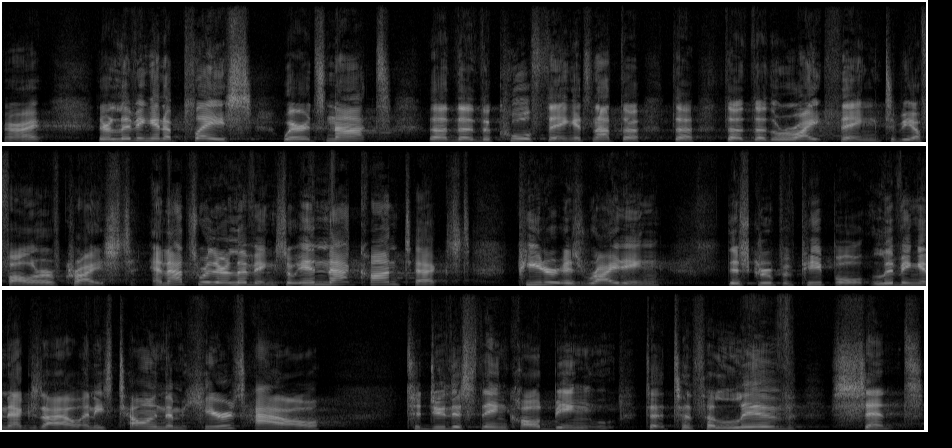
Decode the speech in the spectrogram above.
All right? They're living in a place where it's not the, the, the cool thing, it's not the, the, the, the, the right thing to be a follower of Christ. And that's where they're living. So, in that context, Peter is writing this group of people living in exile, and he's telling them here's how to do this thing called being, to, to, to live sent.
